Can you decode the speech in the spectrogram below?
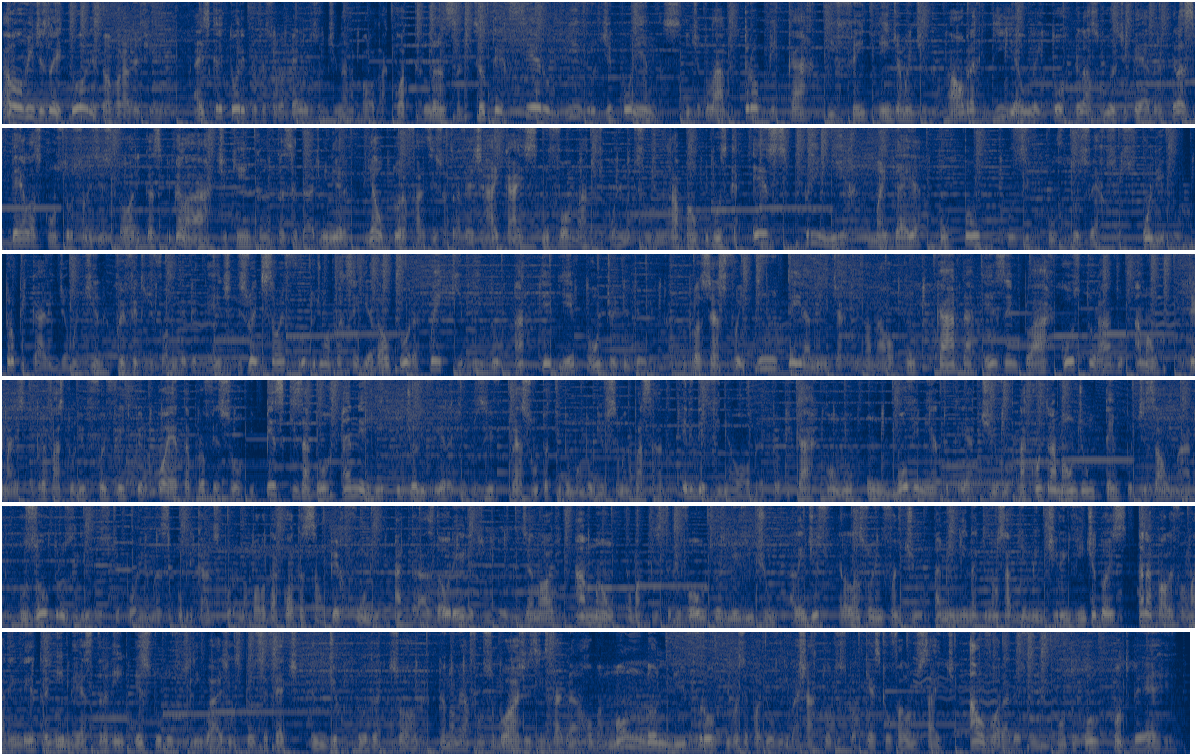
Alô, ouvintes leitores da Alvorada FM. A escritora e professora Belo Horizontina Ana Paula da Cota lança seu terceiro livro de poemas, intitulado Tropicar e Fem em Diamantina. A obra guia o leitor pelas ruas de pedra, pelas belas construções históricas e pela arte que encanta a cidade mineira. E a autora faz isso através de haikais, um formato de poema que surgiu no Japão e busca exprimir uma ideia com poucos e curtos versos. O livro Tropicar em Diamantina foi feito de forma independente e sua edição é fruto de uma parceria da autora com a equipe do Atelier Ponte 88. O processo foi inteiramente artesanal, com cada exemplar costurado à mão. E tem mais: o prefácio do livro foi feito pelo poeta, professor e pesquisador Anelito de Oliveira, que inclusive foi assunto aqui do Mundo Livro semana passada. Ele define a obra Tropicar como um movimento criativo na contramão de um tempo desalmado. Os outros livros de poemas publicados por Ana Paula da Cota são Perfume Atrás da Orelha, de 2019, A Mão é uma pista de voo, de 2021. Além disso, ela lançou infantil A Menina que Não Sabia Mentir em 22. Ana Paula é formada em letra e mestra em estudos de linguagens pelo Cefet. Eu indico toda sua obra. Meu nome é Afonso Borges, Instagram arroba Mondolivro e você pode ouvir e baixar todos os podcasts que eu falo no site alvoradafm.com.br.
